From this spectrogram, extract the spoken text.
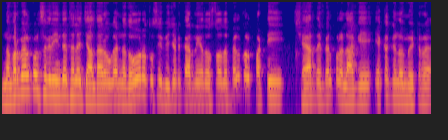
ਨੰਬਰ ਬਿਲਕੁਲ ਸਕਰੀਨ ਦੇ ਥੱਲੇ ਚੱਲਦਾ ਰਹੂਗਾ। ਨਦੌਰ ਤੁਸੀਂ ਵਿਜ਼ਿਟ ਕਰਨੀ ਹੈ ਦੋਸਤੋ ਤੇ ਬਿਲਕੁਲ ਪੱਟੀ ਸ਼ਹਿਰ ਦੇ ਬਿਲਕੁਲ ਲਾਗੇ 1 ਕਿਲੋਮੀਟਰ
